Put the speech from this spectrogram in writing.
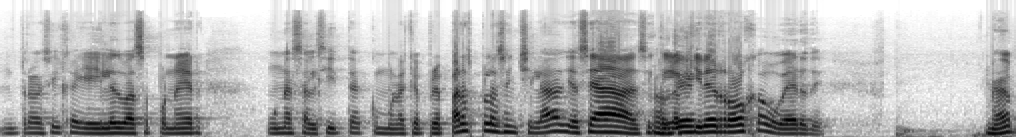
en otra vasija y ahí les vas a poner una salsita como la que preparas para las enchiladas, ya sea si que la quieres roja o verde. ¿Verdad?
